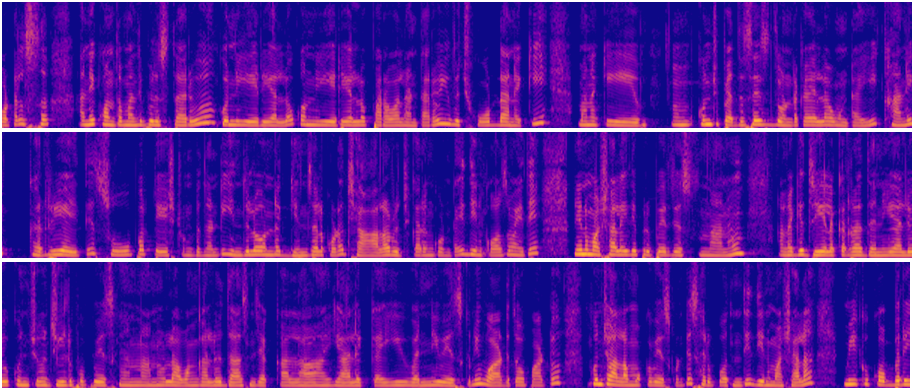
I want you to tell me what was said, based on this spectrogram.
పొటల్స్ అని కొంతమంది పిలుస్తారు. కొన్ని ఏరియాల్లో కొన్ని ఏరియాల్లో పర్వాలంటారు. ఇవి చూడడానికి మనకి కొంచెం పెద్ద సైజు దొండకాయలా ఉంటాయి. కానీ కర్రీ అయితే సూపర్ టేస్ట్ ఉంటుందండి. ఇందులో ఉన్న గింజలు కూడా చాలా రుచికరంగా ఉంటాయి. దీనికోసం అయితే నేను మసాలా అయితే ప్రిపేర్ చేస్తున్నాను. అలాగే జీలకర్ర ధనియాలు కొంచెం జీడిపప్పు వేసుకున్నాను లవంగాలు దాసిన చెక్కల యాలక్కాయ ఇవన్నీ వేసుకుని వాటితో పాటు కొంచెం అల్లం ముక్క వేసుకుంటే సరిపోతుంది. దీని మసాలా మీకు కొబ్బరి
